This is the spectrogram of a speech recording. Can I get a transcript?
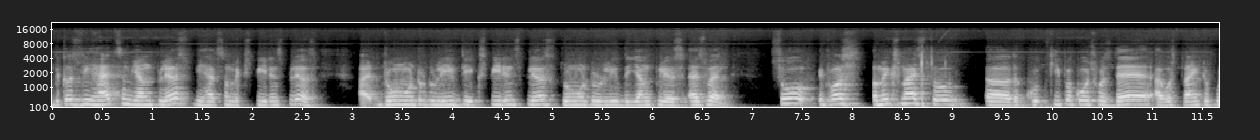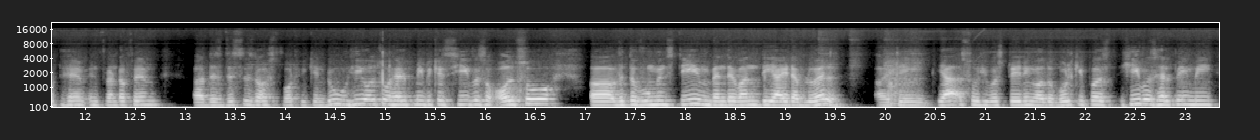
because we had some young players, we have some experienced players. I don't want to leave the experienced players, don't want to leave the young players as well. So it was a mixed match. So uh, the co- keeper coach was there. I was trying to put him in front of him. Uh, this this is what we can do. He also helped me because he was also uh, with the women's team when they won the IWL. I think yeah. So he was training all the goalkeepers. He was helping me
